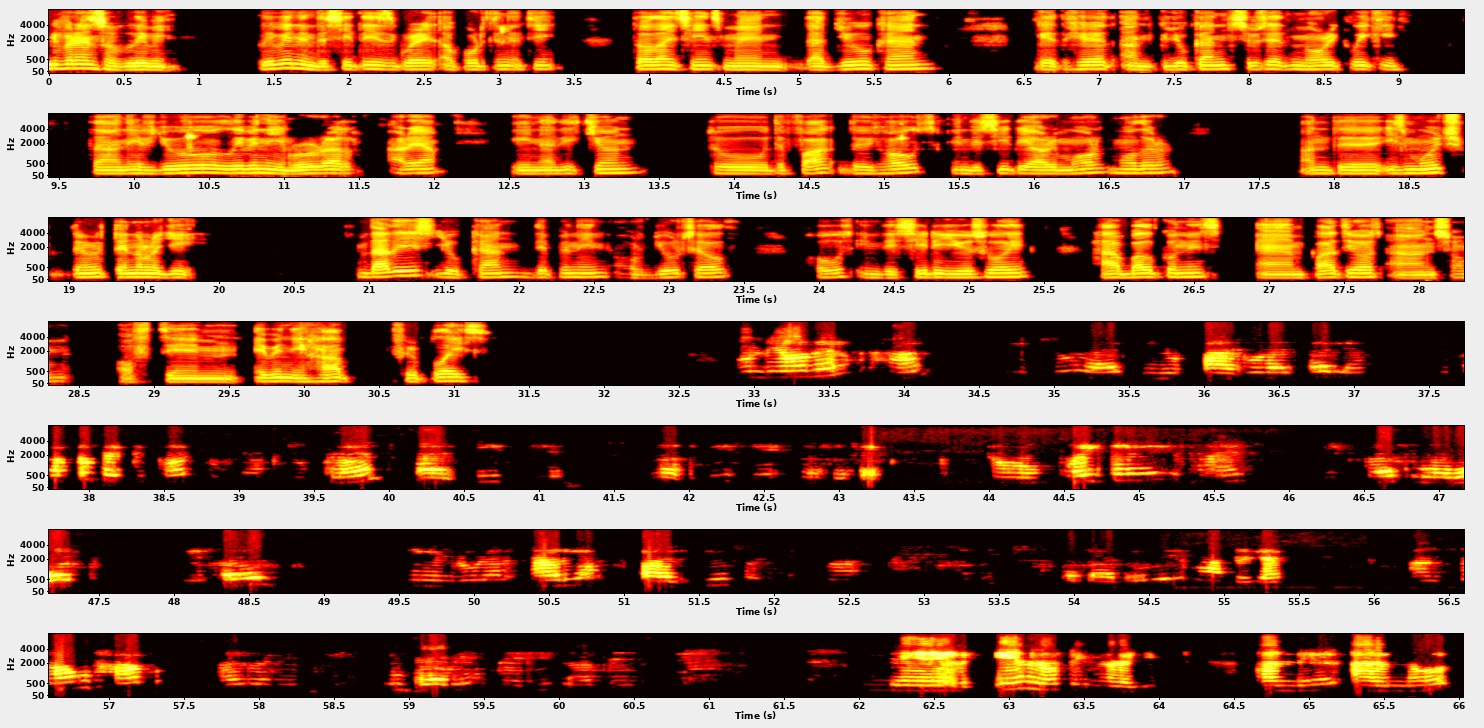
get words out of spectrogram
Difference of living. Living in the city is great opportunity. Total things mean that you can get ahead and you can succeed more quickly than if you living in rural area. In addition to the fact the house in the city are more modern and uh, is much te- technology. That is, you can depending on yourself. House in the city usually have balconies and patios, and some of them even have fireplace. On the other hand, if you live in a rural area, you have to pay people to help you plant and it is not easy necessary. So quietly find it costs more work. People in rural areas are usually of a material and some have there is no technology and there are not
